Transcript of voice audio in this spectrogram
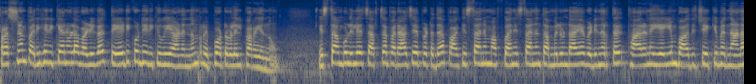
പ്രശ്നം പരിഹരിക്കാനുള്ള വഴികൾ തേടിക്കൊണ്ടിരിക്കുകയാണെന്നും റിപ്പോർട്ടുകളിൽ പറയുന്നു. ഇസ്താംബുളിലെ ചർച്ച പരാജയപ്പെട്ടത് പാകിസ്ഥാനും അഫ്ഗാനിസ്ഥാനും തമ്മിലുണ്ടായ വെടിനിർത്തൽ ധാരണയെയും ബാധിച്ചേക്കുമെന്നാണ്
